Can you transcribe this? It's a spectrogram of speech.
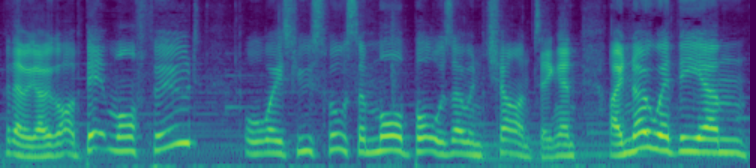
But there we go, we've got a bit more food, always useful. Some more bottles of enchanting. And I know where the... um.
